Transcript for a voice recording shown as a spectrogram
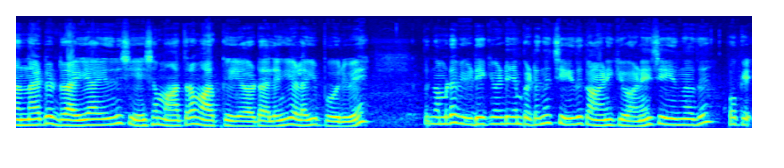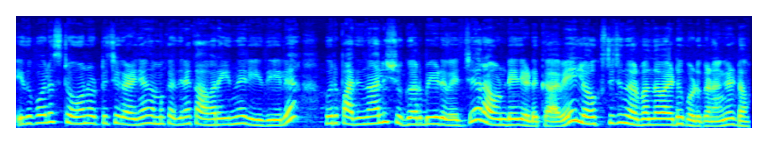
നന്നായിട്ട് ഡ്രൈ ആയതിന് ശേഷം മാത്രം വർക്ക് ചെയ്യുക കേട്ടോ. അല്ലെങ്കിൽ ഇളകി പോരുവേ. അപ്പം നമ്മുടെ വീഡിയോയ്ക്ക് വേണ്ടി ഞാൻ പെട്ടെന്ന് ചെയ്ത് കാണിക്കുവാണേ. ചെയ്യുന്നത് ഓക്കെ ഇതുപോലെ സ്റ്റോൺ ഒട്ടിച്ച് കഴിഞ്ഞാൽ നമുക്ക് അതിനെ കവർ ചെയ്യുന്ന രീതിയിൽ ഒരു പതിനാല് ഷുഗർ ബീഡ് വെച്ച് റൗണ്ട് ചെയ്ത് എടുക്കാവേ ലോക്ക് സ്റ്റിച്ച് നിർബന്ധമായിട്ട് കൊടുക്കണം കേട്ടോ.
